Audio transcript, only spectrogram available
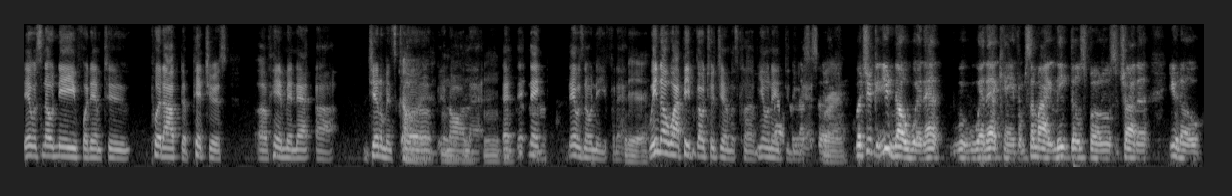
There was no need for them to put out the pictures of him in that uh, gentleman's club oh, yeah. and all mm-hmm. that. Mm-hmm. that they, they, there was no need for that. Yeah. We know why people go to a gentleman's club. You don't need to do that. Right. But you can, you know where that where that came from. Somebody leaked those photos to try to, you know,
